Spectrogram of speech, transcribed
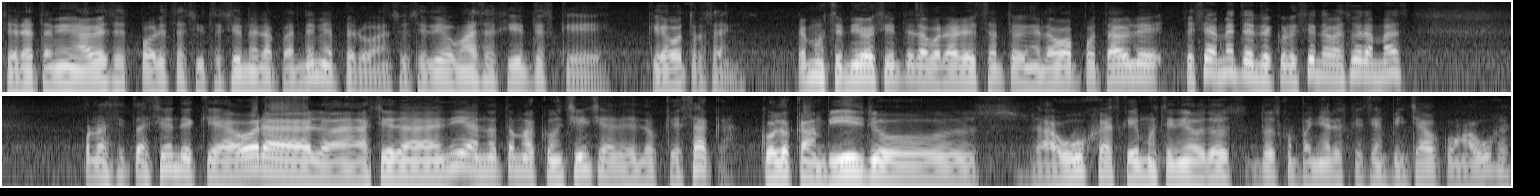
Será también a veces por esta situación de la pandemia, pero han sucedido más accidentes que, que otros años. Hemos tenido accidentes laborales tanto en el agua potable, especialmente en recolección de basura más, por la situación de que ahora la ciudadanía no toma conciencia de lo que saca. Colocan vidrios, agujas, que hemos tenido dos, dos, compañeros que se han pinchado con agujas.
